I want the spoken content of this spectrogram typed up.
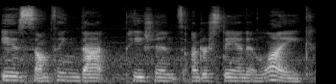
is something that patients understand and like,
